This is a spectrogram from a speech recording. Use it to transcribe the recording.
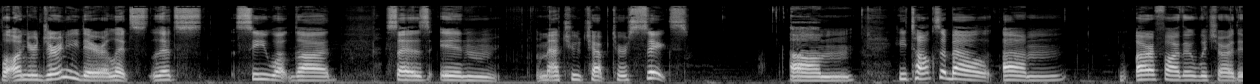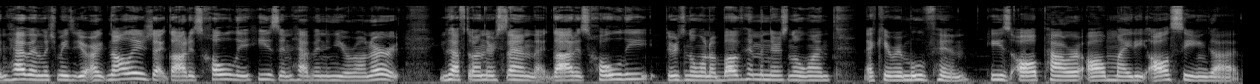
But on your journey there, let's let's see what God says in Matthew chapter six. Um, he talks about um, our Father which art in heaven, which means you acknowledge that God is holy. He's in heaven and you're on earth. You have to understand that God is holy. There's no one above him and there's no one that can remove him. He's all power, almighty, all seeing God.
